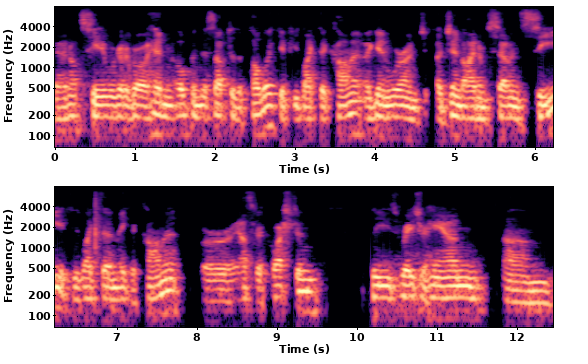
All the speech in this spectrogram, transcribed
Okay, I don't see it. We're going to go ahead and open this up to the public. If you'd like to comment, again, we're on agenda item seven C. If you'd like to make a comment or ask a question, please raise your hand um,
